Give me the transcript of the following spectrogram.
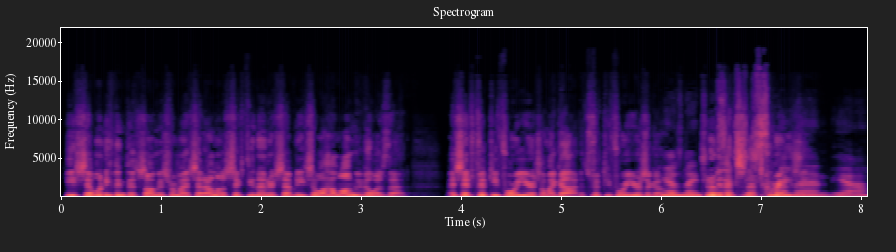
He said, "When do you think this song is from?" I said, "I don't know, 69 or 70." He said, "Well, how long ago was that?" I said, "54 years." Oh my God, it's 54 years ago. Yeah, it was You know what I mean? That's 1967. that's crazy. Yeah.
